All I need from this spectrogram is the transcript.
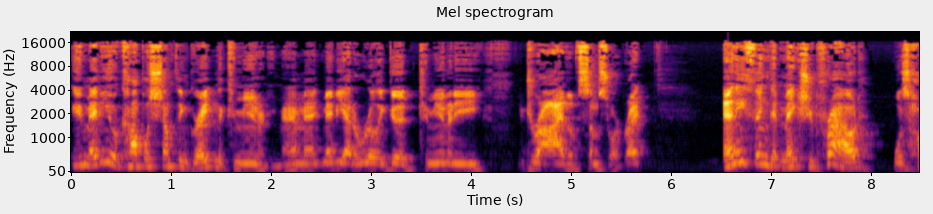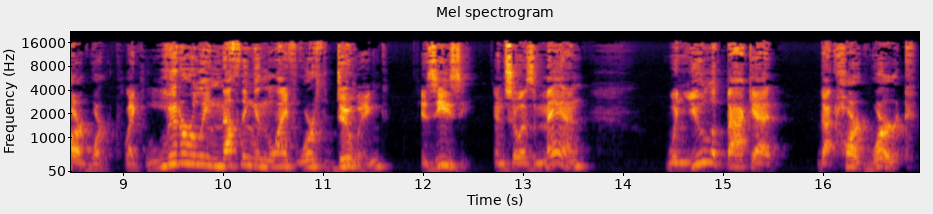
you, maybe you accomplished something great in the community, man. Maybe you had a really good community drive of some sort, right? Anything that makes you proud was hard work. Like literally nothing in life worth doing is easy. And so as a man, when you look back at that hard work,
